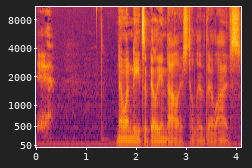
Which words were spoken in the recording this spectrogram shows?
Yeah. No one needs a billion dollars to live their lives,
